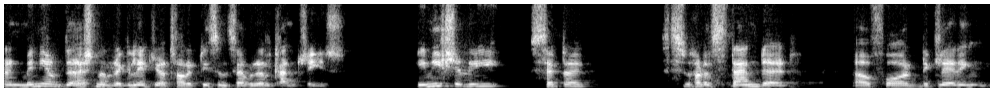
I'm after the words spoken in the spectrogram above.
and many of the national regulatory authorities in several countries initially set a sort of standard uh, for declaring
